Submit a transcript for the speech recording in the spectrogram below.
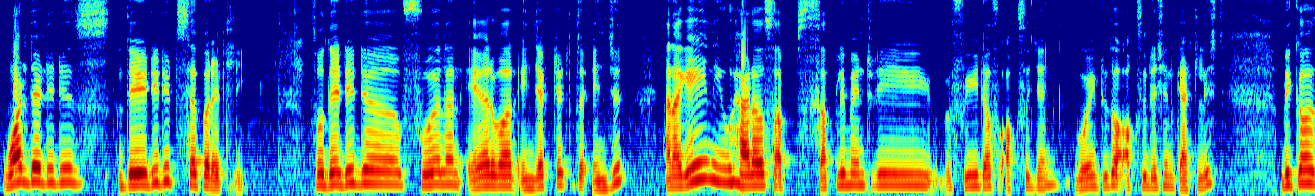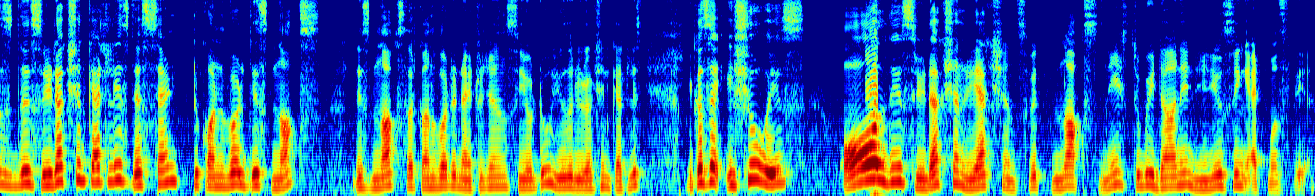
What they did is they did it separately. So, they did uh, fuel and air were injected to the engine and again you had a sup supplementary feed of oxygen going to the oxidation catalyst because this reduction catalyst they sent to convert this NOx, this NOx were converted nitrogen and CO2 use reduction catalyst because the issue is all these reduction reactions with NOx needs to be done in reducing atmosphere.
